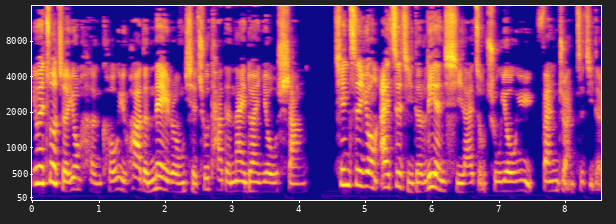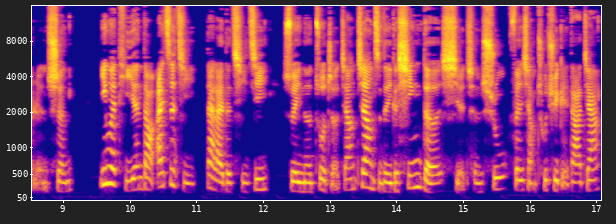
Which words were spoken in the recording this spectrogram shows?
因为作者用很口语化的内容写出他的那一段忧伤，亲自用爱自己的练习来走出忧郁，翻转自己的人生。因为体验到爱自己带来的奇迹，所以呢，作者将这样子的一个心得写成书，分享出去给大家。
